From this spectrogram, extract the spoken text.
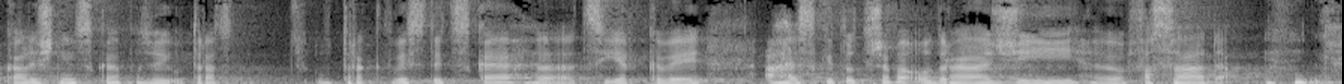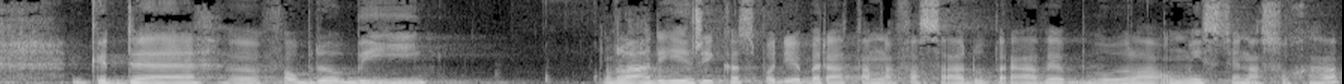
kališnické, později utraktivistické eh, církvy a hezky to třeba odráží eh, fasáda, kde eh, v období vlády Jiříka z Poděbra, tam na fasádu právě byla umístěna socha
